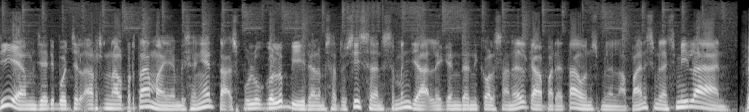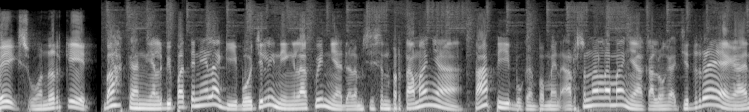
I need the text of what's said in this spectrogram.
Dia menjadi bocil Arsenal pertama yang bisa nyetak 10 gol lebih dalam satu season semenjak legenda Nicolas Anelka pada tahun 98-99. Fix, wonderkid. Bahkan yang lebih patennya lagi, bocil ini ngelakuinnya dalam season pertamanya. Tapi bukan pemain Arsenal lamanya kalau nggak nggak cedera ya kan?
